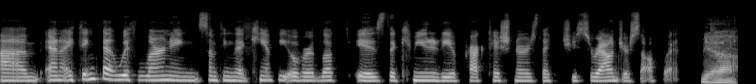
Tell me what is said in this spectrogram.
um, and i think that with learning something that can't be overlooked is the community of practitioners that you surround yourself with yeah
